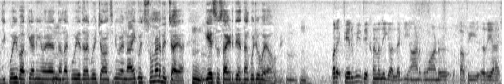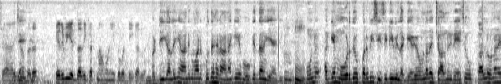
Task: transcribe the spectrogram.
ਜੀ ਕੋਈ ਵਾਕਿਆ ਨਹੀਂ ਹੋਇਆ ਇਦਾਂ ਦਾ ਕੋਈ ਇਦਾਂ ਦਾ ਕੋਈ ਚਾਂਸ ਨਹੀਂ ਹੋਇਆ ਨਾ ਹੀ ਕੋਈ ਸੁਣਨ ਵਿੱਚ ਆਇਆ ਕਿ ਇਸ ਸਾਈਡ ਤੇ ਇਦਾਂ ਕੁਝ ਹੋਇਆ ਹੋਵੇ। ਹੂੰ। ਪਰ ਫਿਰ ਵੀ ਦੇਖਣ ਵਾਲੀ ਗੱਲ ਹੈ ਕਿ ਆਂਡ ਗਵਾਂਡ ਕਾਫੀ ਰਿਆਸ਼ ਹੈ ਜਾਂ ਫਿਰ ਫਿਰ ਵੀ ਇਦਾਂ ਦੀ ਘਟਨਾ ਹੋਣੀ ਇੱਕ ਵੱਡੀ ਗੱਲ ਹੈ। ਵੱਡੀ ਗੱਲ ਹੈ ਜੀ ਆਂਡ ਗਵਾਂਡ ਖੁਦ ਹੈਰਾਨ ਹੈ ਕਿ ਇਹ ਹੋ ਕਿਦਾਂ ਗਿਆ ਜੀ। ਹੁਣ ਅੱਗੇ ਮੋੜ ਦੇ ਉੱਪਰ ਵੀ ਸੀਸੀਟੀਵੀ ਲੱਗੇ ਹੋਏ ਉਹਨਾਂ ਦੇ ਚੱਲ ਨਹੀਂ ਰਹੇ ਸੀ ਉਹ ਕੱਲ ਉਹਨਾਂ ਨੇ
